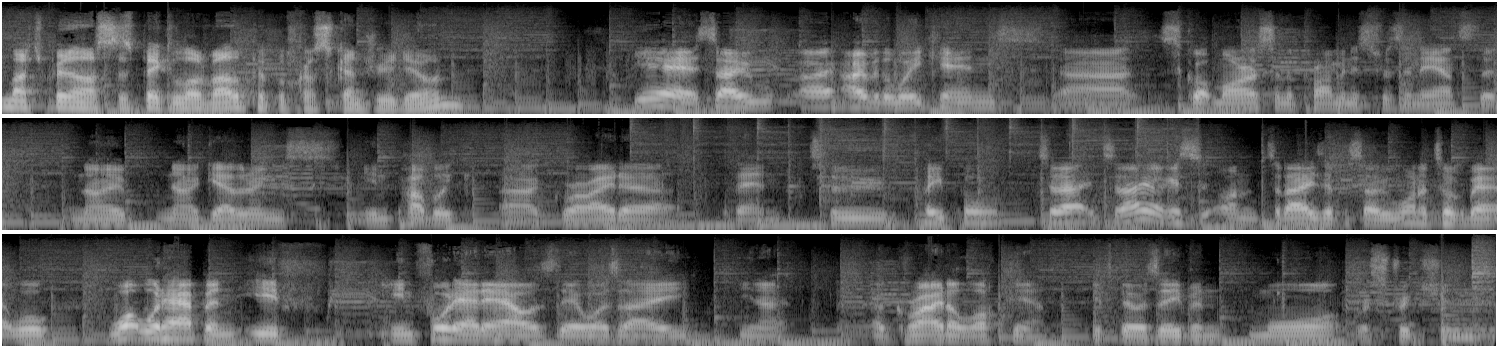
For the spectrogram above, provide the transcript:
much better than I suspect a lot of other people across the country are doing. Yeah, so uh, over the weekend, uh, Scott Morrison, the Prime Minister, has announced that no no gatherings in public uh, greater than two people. Today, today, I guess on today's episode, we want to talk about well, what would happen if in 48 hours there was a you know a greater lockdown, if there was even more restrictions.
